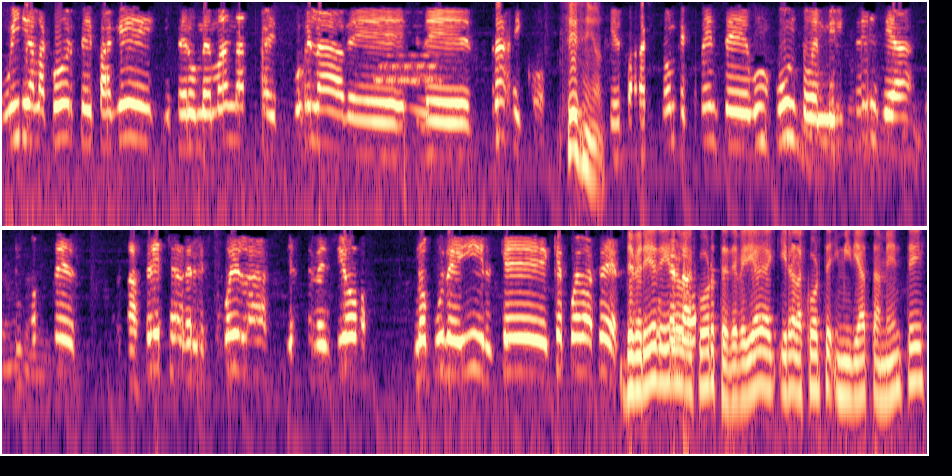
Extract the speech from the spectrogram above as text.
fui a la corte y pagué, pero me mandan a la escuela de, de tráfico Sí, señor. que para que no me cuente un punto en mi licencia, entonces la fecha de la escuela ya se venció, no pude ir, ¿qué, qué puedo hacer? Debería de ir a la corte, debería de ir a la corte inmediatamente.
